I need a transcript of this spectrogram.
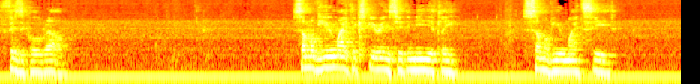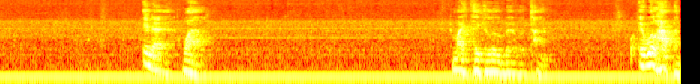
physical realm. Some of you might experience it immediately, some of you might see it in a while. It might take a little bit of a time. It will happen.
